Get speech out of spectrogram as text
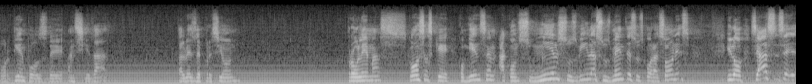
por tiempos de ansiedad, tal vez depresión, problemas, cosas que comienzan a consumir sus vidas, sus mentes, sus corazones. Y lo se ha, se-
